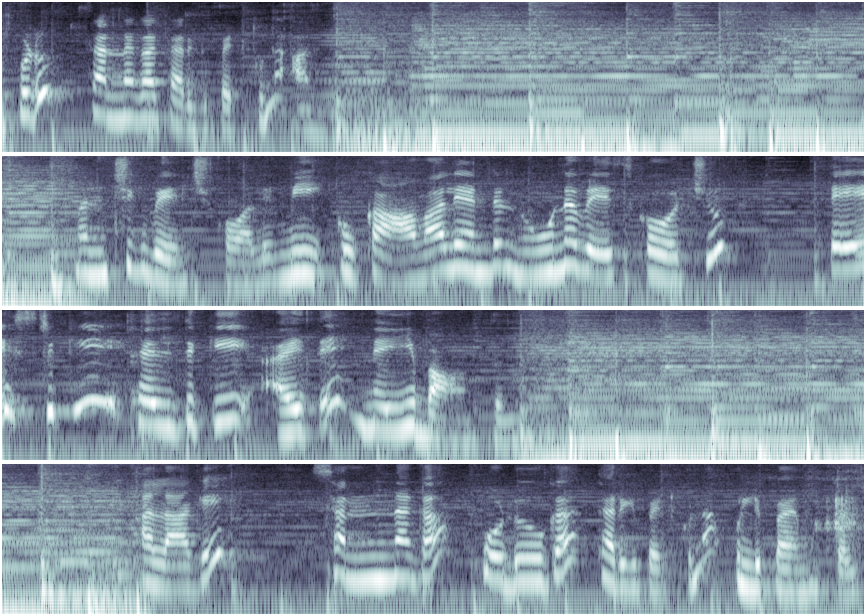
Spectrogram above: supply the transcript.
ఇప్పుడు సన్నగా తరిగి పెట్టుకున్న అల్లం. మంచిగా వేయించుకోవాలి. మీకు కావాలి అంటే నూనె వేసుకోవచ్చు. టేస్ట్కి హెల్త్కి అయితే నెయ్యి బాగుంటుంది. అలాగే సన్నగా పొడువుగా తరిగి పెట్టుకున్న ఉల్లిపాయ ముక్కలు.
